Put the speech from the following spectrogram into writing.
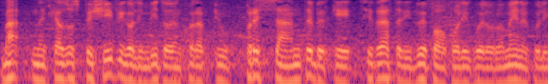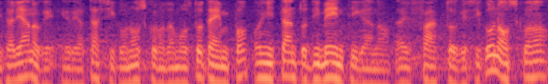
ma nel caso specifico l'invito è ancora più pressante perché si tratta di due popoli, quello romeno e quello italiano, che in realtà si conoscono da molto tempo, ogni tanto dimenticano il fatto che si conoscono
